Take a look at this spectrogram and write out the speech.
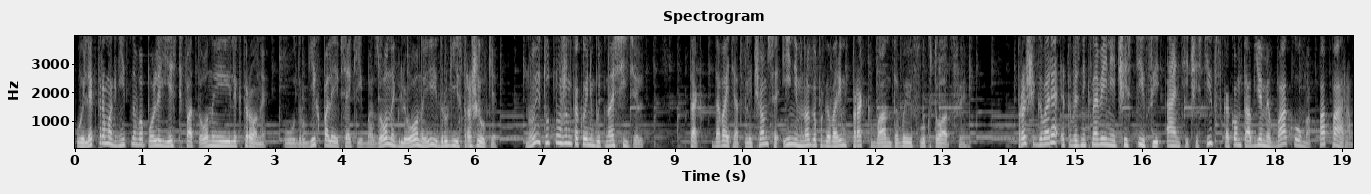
У электромагнитного поля есть фотоны и электроны. У других полей всякие бозоны, глюоны и другие страшилки. Ну и тут нужен какой-нибудь носитель. Так, давайте отвлечемся и немного поговорим про квантовые флуктуации. Проще говоря, это возникновение частиц и античастиц в каком-то объеме вакуума по парам.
